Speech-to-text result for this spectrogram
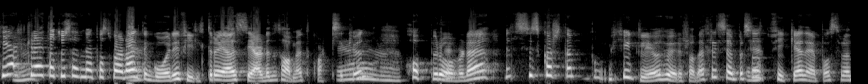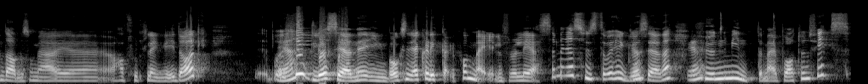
helt greit at du sender med e-post hver dag. Det går i filter, og jeg ser det, det tar meg et kvart sekund. Ja. Hopper over det. Men jeg syns kanskje det er hyggelig å høre fra deg. For eksempel så Ja. fikk jeg en e-post fra en dame som jeg uh, har fulgt lenge i dag. Det var Ja. Hyggelig å se henne i innboksen. Jeg klikka ikke på mailen for å lese, men jeg syns det var hyggelig å se henne. Hun minte meg på at hun fins.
